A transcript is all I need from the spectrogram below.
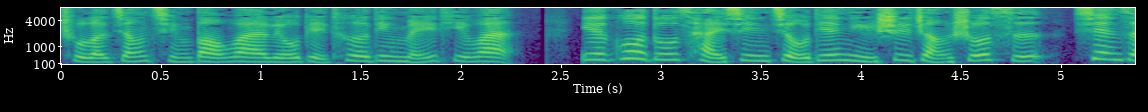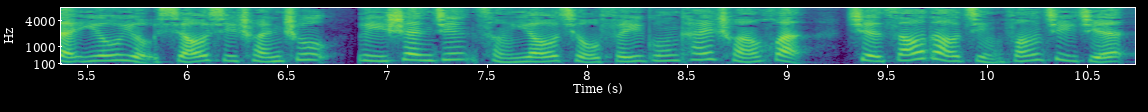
除了将情报外流给特定媒体外，也过度采信酒店女市长说辞。现在又有消息传出，李善均曾要求非公开传唤，却遭到警方拒绝。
